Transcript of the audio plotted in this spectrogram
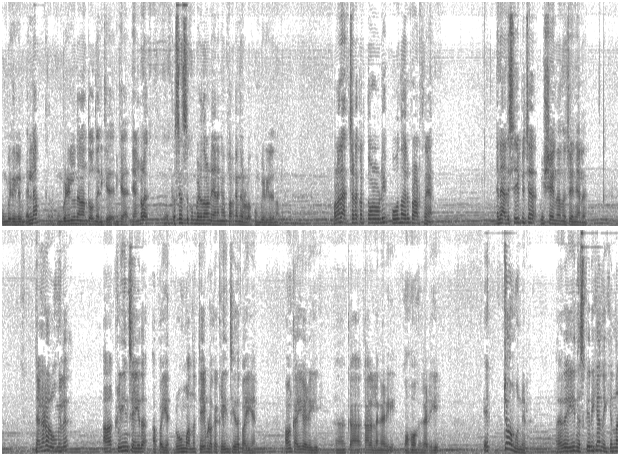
കുമ്പിടിയിലും എല്ലാം കുമ്പിടിയിൽ നിന്നാണെന്ന് തോന്നുന്നു എനിക്ക്. എനിക്ക് ഞങ്ങൾ ക്രിസ്ത്യൻസ് കുമ്പിടുന്നതുകൊണ്ട് ഞാൻ അങ്ങനെ പറഞ്ഞതേ ഉള്ളൂ കുമ്പിടിയിൽ നിന്നുള്ളത് വളരെ അച്ചടക്കത്തോടുകൂടി പോകുന്ന ഒരു പ്രാർത്ഥനയാണ്. എന്നെ അതിശയിപ്പിച്ച വിഷയം എന്താണെന്ന് വെച്ച് കഴിഞ്ഞാൽ ഞങ്ങളുടെ റൂമിൽ ആ ക്ലീൻ ചെയ്ത ആ പയ്യൻ റൂം വന്ന് ടേബിളൊക്കെ ക്ലീൻ ചെയ്ത പയ്യൻ അവൻ കൈ കഴുകി കാലെല്ലാം കഴുകി മുഖമൊക്കെ കഴുകി ഏറ്റവും മുന്നിൽ അതായത് ഈ നിസ്കരിക്കാൻ നിൽക്കുന്ന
